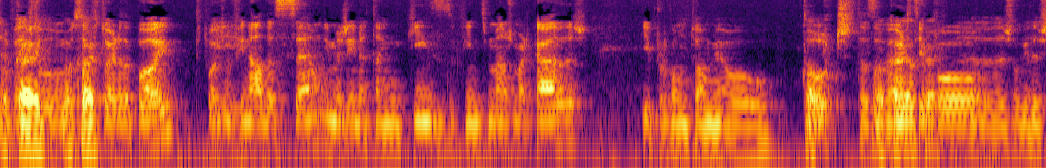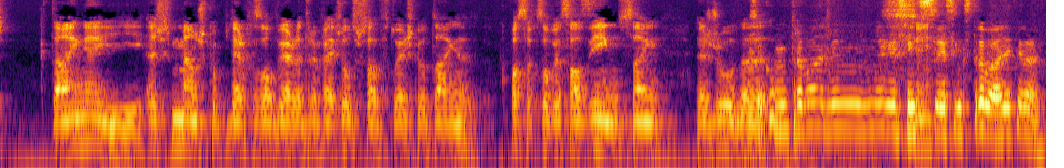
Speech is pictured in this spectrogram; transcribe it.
Ok, através do meu ok. software de apoio. Depois, no final da sessão, imagina, tenho 15, 20 mãos marcadas e pergunto ao meu. Coach, estás a Ok, ver, ok. tipo, as dúvidas que tenha e as mãos que eu puder resolver através de outros softwares que eu tenha, que possa resolver sozinho, sem ajuda. Isso é como um trabalho, mesmo, é assim, que se, é assim que se trabalha, caralho.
